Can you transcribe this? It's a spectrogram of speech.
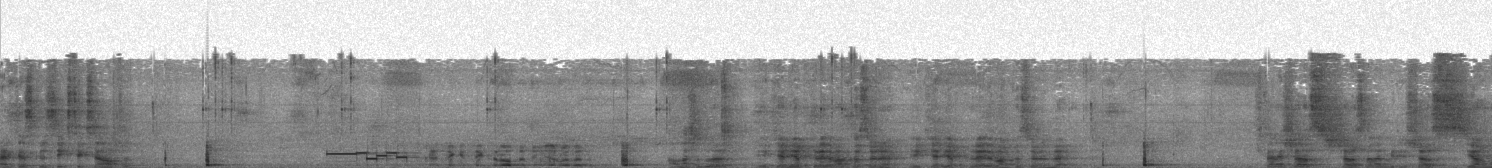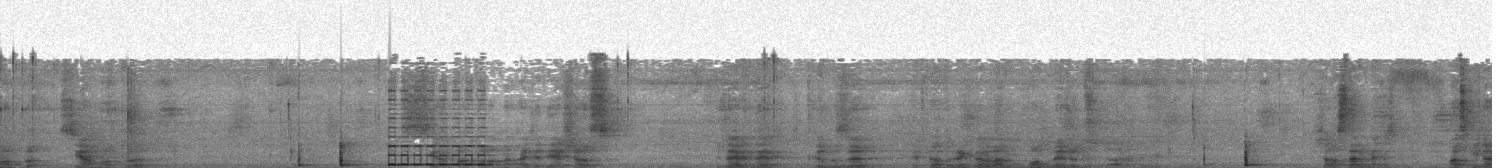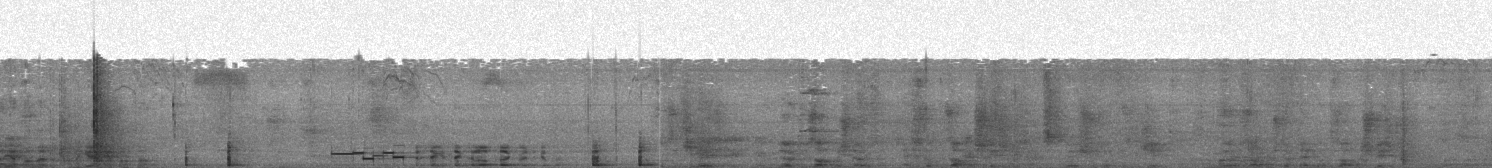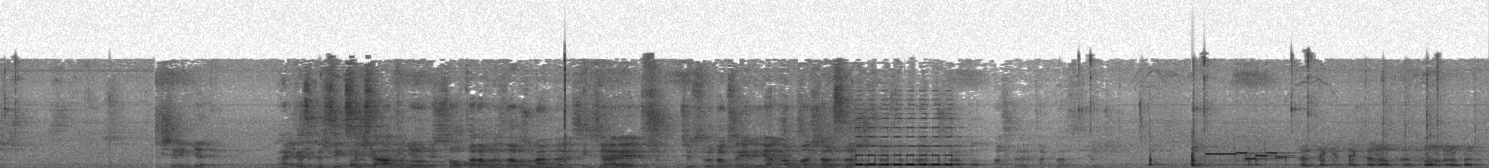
Herkes 4886. 48-86 dinliyorum efendim. Anlaşıldı. Heykel Yapı Kredi Bankası önü. Heykel Yapı Kredi Bankası önünde. İki tane şahıs. Şahıslardan birinci şahıs siyah montlu. Siyah montlu. Siyah pantolonla. Ayrıca diğer şahıs üzerinde kırmızı etraflı renkler olan mont mevcut. Şahıslar me- maske ihlali yaparlar. 48-86 takip ettik efendim. 32 464 59 61 532 464 59 61 İşte engel. Herkes 4886 bu. Sol tarafınızda bulunan da ticari çift 097 yanına bulunan şahıslar. Maskeleri taktılar siz görünce. 48-86 soldur efendim.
